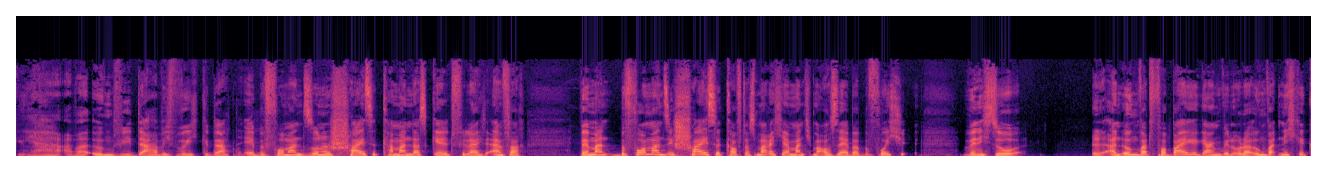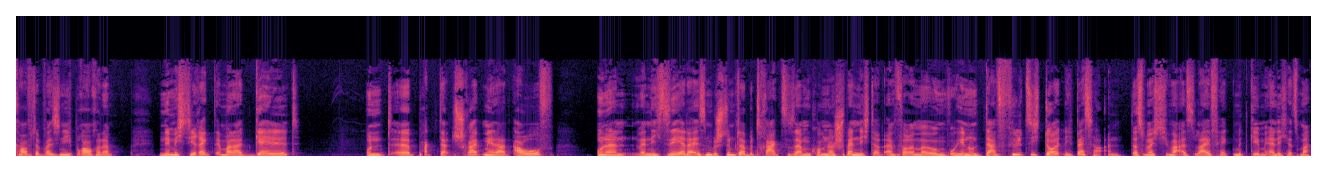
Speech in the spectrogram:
Ja, aber irgendwie, da habe ich wirklich gedacht, ey, bevor man so eine Scheiße, kann man das Geld vielleicht einfach, wenn man, bevor man sich Scheiße kauft, das mache ich ja manchmal auch selber, bevor ich, wenn ich so äh, an irgendwas vorbeigegangen bin oder irgendwas nicht gekauft habe, was ich nicht brauche, dann nehme ich direkt immer das Geld und äh, pack das, schreib mir das auf. Und dann, wenn ich sehe, da ist ein bestimmter Betrag zusammengekommen, dann spende ich das einfach immer irgendwo hin. Und da fühlt sich deutlich besser an. Das möchte ich mal als Lifehack mitgeben, ehrlich jetzt mal.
